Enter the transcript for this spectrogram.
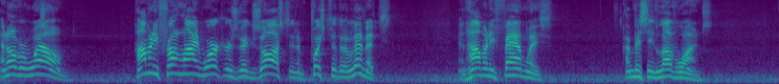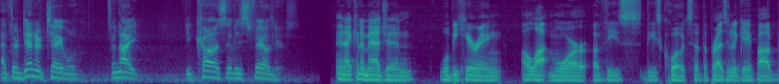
and overwhelmed? How many frontline workers are exhausted and pushed to their limits? And how many families are missing loved ones at their dinner table tonight because of his failures? And I can imagine we'll be hearing a lot more of these these quotes that the president gave Bob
